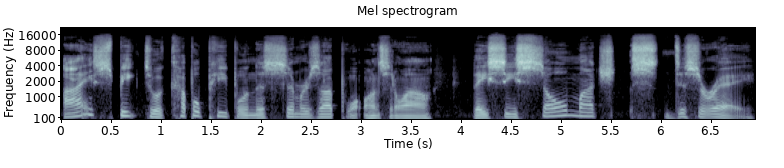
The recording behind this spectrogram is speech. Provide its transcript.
I speak to a couple people, and this simmers up once in a while. They see so much disarray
